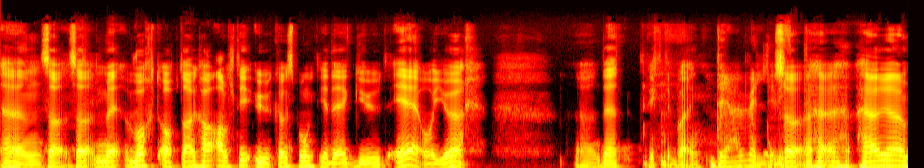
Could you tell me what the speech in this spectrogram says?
Um, Så, så med, vårt oppdrag har alltid utgangspunkt i det Gud er og gjør. Eh, Det er et viktig poeng. Det er veldig viktig. Så her, her eh,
